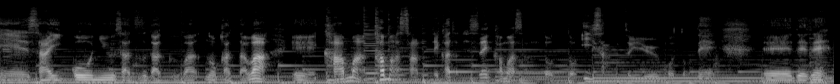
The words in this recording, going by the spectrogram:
えー、最高入札額はの方は、えー、かま、かまさんって方ですね。かまさん .e さんということで、えー、でね、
